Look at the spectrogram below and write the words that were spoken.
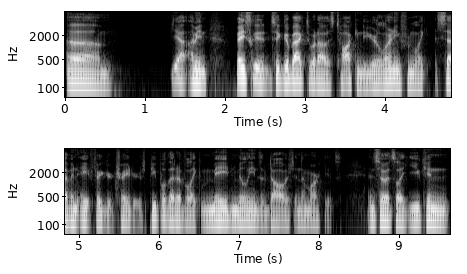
um yeah, I mean, basically to go back to what I was talking to, you're learning from like seven, eight figure traders, people that have like made millions of dollars in the markets. And so it's like you can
